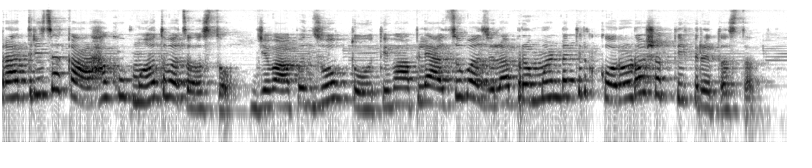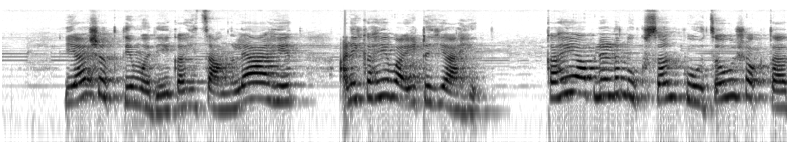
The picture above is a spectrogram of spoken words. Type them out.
रात्रीचा काळ हा खूप महत्त्वाचा असतो. जेव्हा आपण झोपतो तेव्हा आपल्या आजूबाजूला ब्रह्मांडातील करोडो शक्ती फिरत असतात. या शक्तीमध्ये काही चांगल्या आहेत आणि काही वाईटही आहेत. काही आपल्याला नुकसान पोहोचवू शकतात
